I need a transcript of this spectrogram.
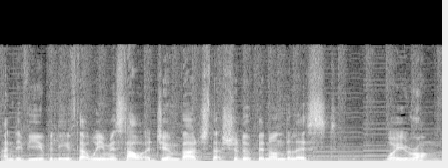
And if you believe that we missed out a gym badge that should have been on the list, well, you're wrong.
